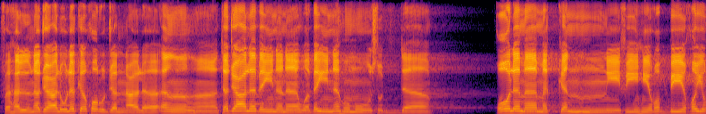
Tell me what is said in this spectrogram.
فهل نجعل لك خرجا على أن تجعل بيننا وبينهم سدا قال ما مكني فيه ربي خير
